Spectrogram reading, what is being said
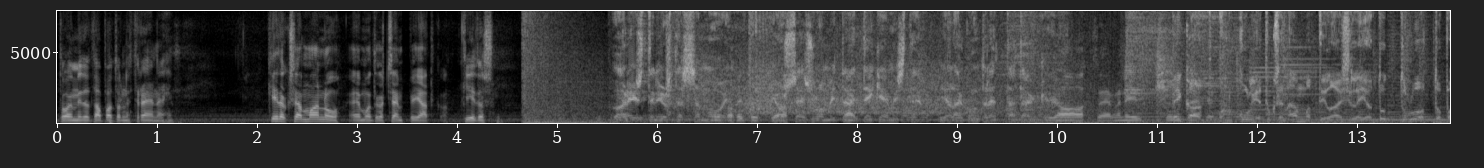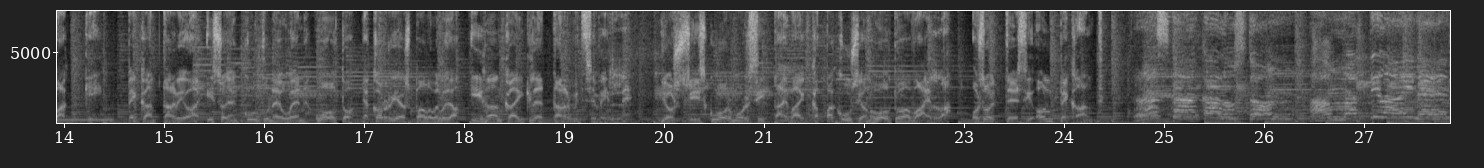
toimintatapa tuonne treeneihin. Kiitoksia Manu, ei muuta kuin tsemppi jatkoa. Kiitos. Aristelius tässä moi. Jos ei sulla ole mitään tekemistä, älä kuuntele tätä kyllä. Joo, Se meni Pekan on kuljetuksen ammattilaisille jo tuttu luottopakki. Pekan tarjoaa isojen kulkuneuvojen huolto- ja korjauspalveluja ihan kaikille tarvitseville. Jos siis kuormursi tai vaikka pakuusi on huoltoa vailla, osoitteesi on Pekant. Raskaan kaluston ammattilainen.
